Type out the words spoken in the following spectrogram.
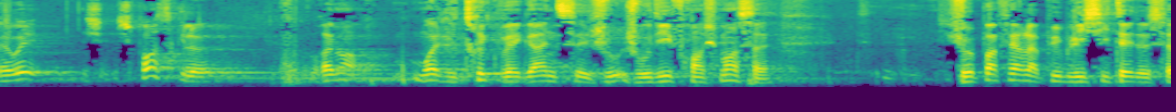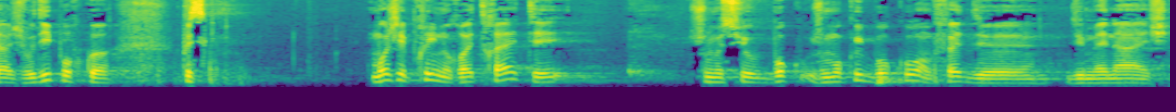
Oui, je pense que le, vraiment, moi, le truc vegan, je, je, vous dis franchement, ça, je veux pas faire la publicité de ça. Je vous dis pourquoi. Parce que moi, j'ai pris une retraite et je suis beaucoup, m'occupe beaucoup en fait du ménage.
